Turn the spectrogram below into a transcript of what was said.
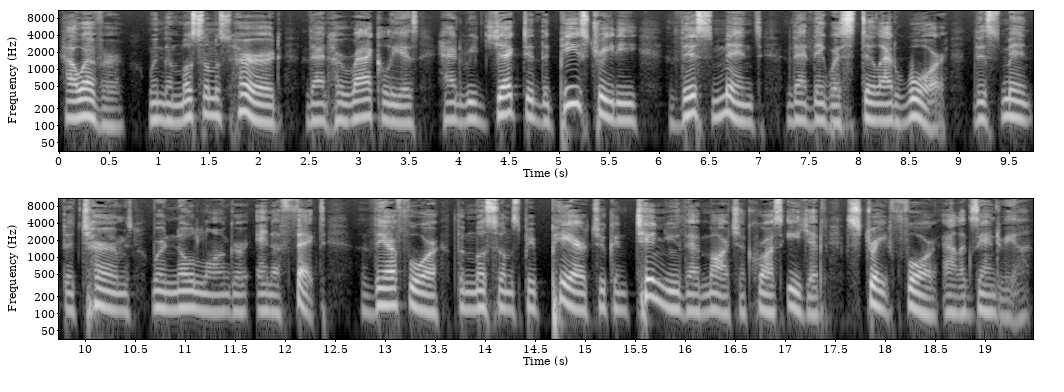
However, when the Muslims heard that Heraclius had rejected the peace treaty, this meant that they were still at war. This meant the terms were no longer in effect. Therefore, the Muslims prepared to continue their march across Egypt straight for Alexandria.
